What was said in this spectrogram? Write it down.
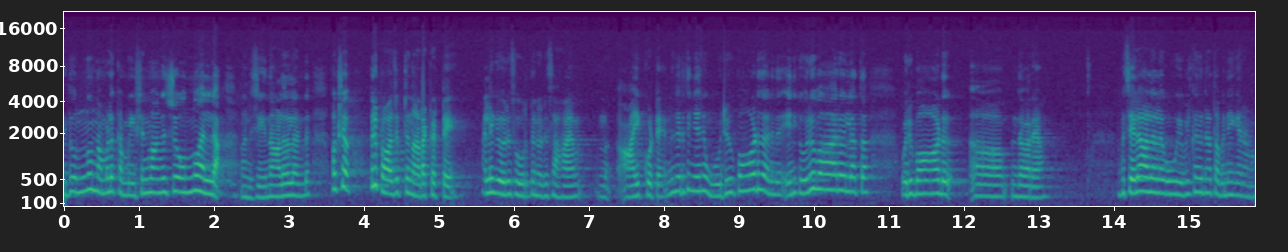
ഇതൊന്നും നമ്മൾ കമ്മീഷൻ വാങ്ങിച്ച ഒന്നുമല്ല അങ്ങനെ ചെയ്യുന്ന ആളുകളുണ്ട്. പക്ഷെ ഒരു പ്രോജക്റ്റ് നടക്കട്ടെ. അല്ലെങ്കിൽ ഒരു സുഹൃത്തിനൊരു സഹായം ആയിക്കോട്ടെ എന്ന് കരുതി ഞാൻ ഒരുപാട് തന്നെ എനിക്ക് ഒരു ഭാരമില്ലാത്ത ഒരുപാട് എന്താ പറയുക അപ്പോൾ ചില ആളുകൾ ഓ ഇവൾക്ക് അതിനകത്ത് അഭിനയിക്കാനാണോ?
